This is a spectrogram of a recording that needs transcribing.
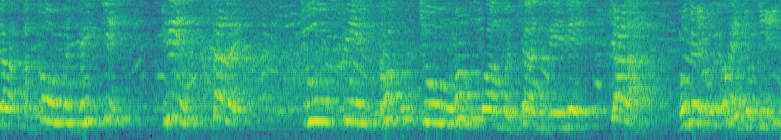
ကြအကုန်မသိချစ်ပြင်းတက်လိုက်ကျူပင်ခုတ်ကျူမုတ်ပါမချန်စီနဲ့ကြားလားဟုတ်ကဲ့ဟုတ်ကဲ့ချုပ်ကြီးဟေး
